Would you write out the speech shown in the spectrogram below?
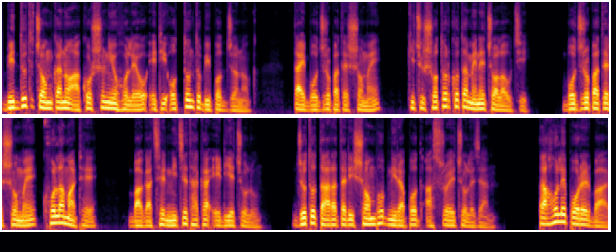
বিদ্যুৎ চমকানো আকর্ষণীয় হলেও এটি অত্যন্ত বিপজ্জনক। তাই বজ্রপাতের সময় কিছু সতর্কতা মেনে চলা উচিত। বজ্রপাতের সময় খোলা মাঠে বা গাছের নিচে থাকা এড়িয়ে চলুন। যত তাড়াতাড়ি সম্ভব নিরাপদ আশ্রয়ে চলে যান। তাহলে পরের বার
